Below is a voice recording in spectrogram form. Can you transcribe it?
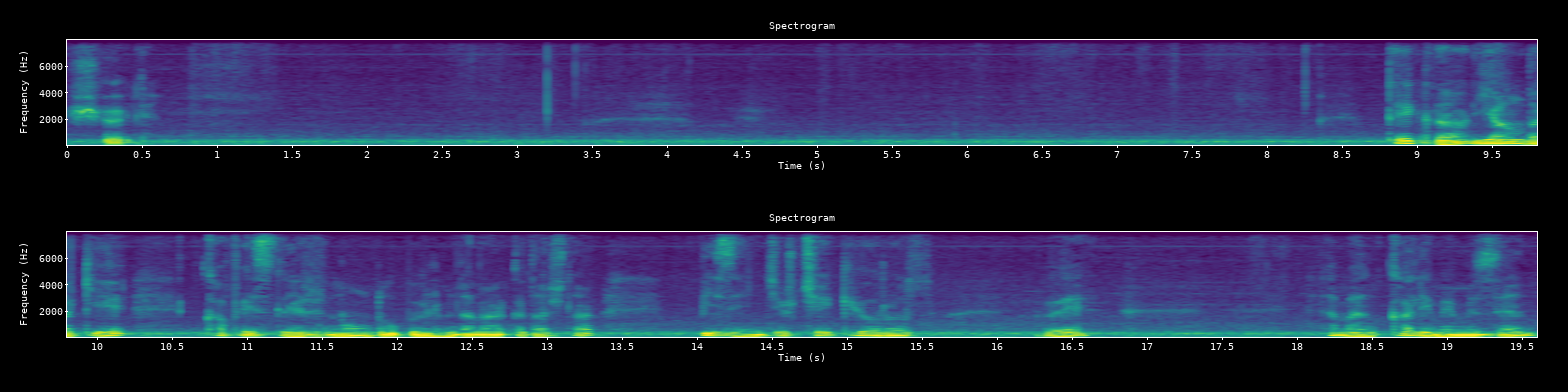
Şöyle. Tekrar yandaki kafeslerin olduğu bölümden arkadaşlar bir zincir çekiyoruz ve hemen kalemimizin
